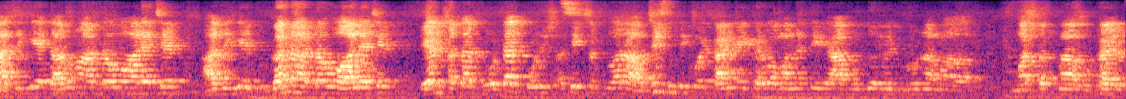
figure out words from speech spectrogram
આ જગ્યાએ દારૂના અડ્ડાઓ હાલે છે, આ જગ્યાએ જુગારના અડ્ડાઓ હાલે છે. તેમ છતાં બોટાદ પોલીસ અધિક્ષક દ્વારા હજી સુધી કોઈ કાર્યવાહી કરવામાં નથી. આ મુદ્દો મેં ગૃહના મારફતમાં ઉઠાવેલો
